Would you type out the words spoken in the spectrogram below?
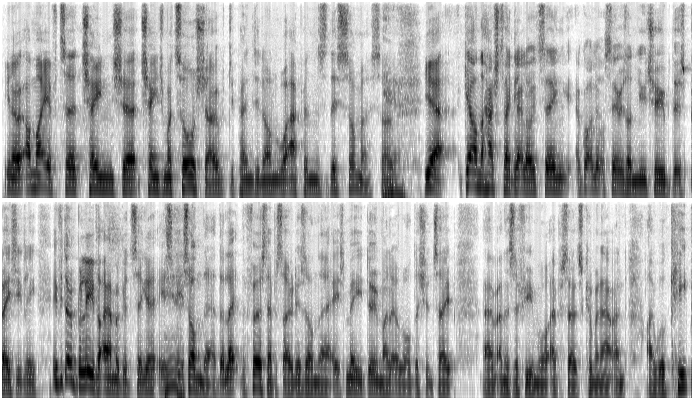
you know, I might have to change uh, change my tour show depending on what happens this summer. So Yeah. yeah, get on the hashtag Let Lloyd Sing. I've got a little series on YouTube that's basically, if you don't believe that I am a good singer, it's, it's on there. The late, the first episode is on there. It's me doing my little audition tape, um, and there's a few more episodes coming out. And I will keep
